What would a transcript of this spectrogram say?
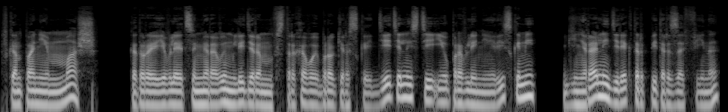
В компании МАШ, которая является мировым лидером в страховой брокерской деятельности и управлении рисками, генеральный директор Питер Зафина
